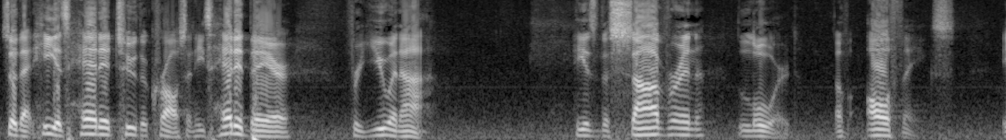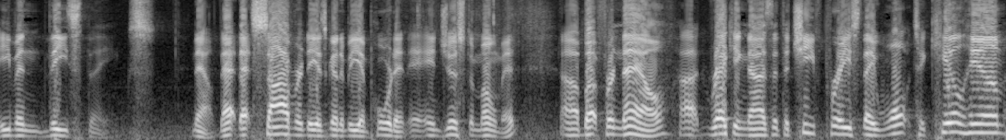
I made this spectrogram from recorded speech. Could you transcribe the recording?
so that he is headed to the cross, and he's headed there for you and I. He is the sovereign Lord of all things, even these things. Now, that, that sovereignty is going to be important in, in just a moment. Uh, but for now, uh, recognize that the chief priests, they want to kill him,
